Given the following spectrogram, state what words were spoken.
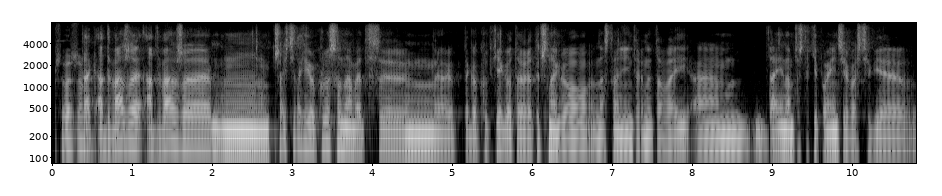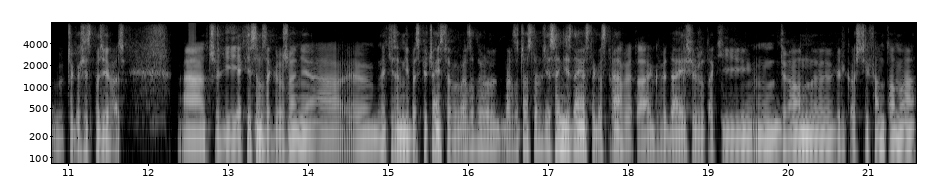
Przepraszam. Tak, a dwa, że, a dwa, że mm, przejście takiego kursu nawet y, tego krótkiego, teoretycznego na stronie internetowej daje nam też takie pojęcie właściwie, czego się spodziewać. A, czyli jakie są zagrożenia, jakie są niebezpieczeństwa, bo bardzo, bardzo często ludzie sobie nie zdają z tego sprawy. Tak? Wydaje się, że taki dron wielkości Fantoma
